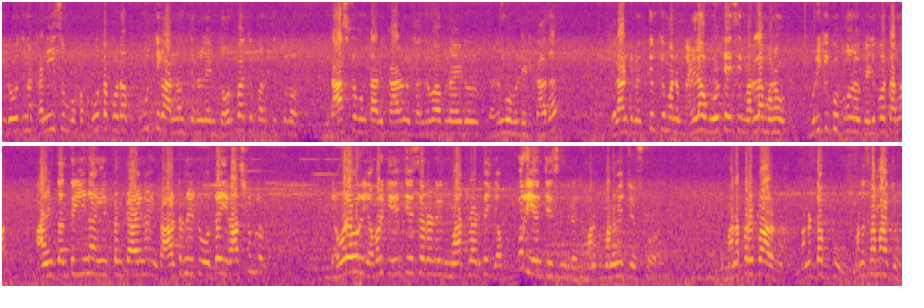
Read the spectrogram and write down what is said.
ఈ రోజున కనీసం ఒక పూట కూడా పూర్తిగా అన్నం తినలేని దౌర్భాగ్య పరిస్థితుల్లో ఈ రాష్ట్రం ఉండడానికి కారణం చంద్రబాబు నాయుడు జగన్మోహన్ రెడ్డి కాదా? ఇలాంటి వ్యక్తులకి మనం మళ్ళా ఓటేసి మరలా మనం ఉరికి కుప్పంలోకి వెళ్ళిపోతామా? ఆయనంత ఈయన ఈయనతంత ఆయన ఇంకా ఆల్టర్నేటివ్ వద్దా ఈ రాష్ట్రంలో? ఎవరెవరు ఎవరికి ఏం చేశారు అనేది మాట్లాడితే ఎవ్వరు ఏం చేసింది లేదు. మనకు మనమే చేసుకోవాలి. మన పరిపాలన మన డబ్బు మన సమాజం.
